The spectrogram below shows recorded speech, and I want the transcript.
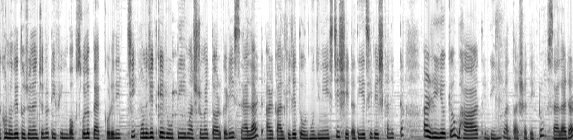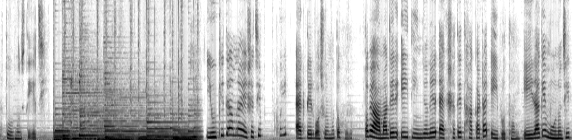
এখন ওদের দুজনের জন্য টিফিন বক্সগুলো প্যাক করে দিচ্ছি। মনোজিৎকে রুটি, মাশরুমের তরকারি, স্যালাড আর কালকে যে তরমুজ নিয়ে এসেছি সেটা দিয়েছি বেশ খানিকটা। আর রিওকেও ভাত, ডিম আর তার সাথে একটু স্যালাড আর তরমুজ দিয়েছি। ইউকেতে আমরা এসেছি ওই এক দেড় বছর মতো হলো। তবে আমাদের এই তিনজনের একসাথে থাকাটা এই প্রথম। এর আগে মনোজিৎ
